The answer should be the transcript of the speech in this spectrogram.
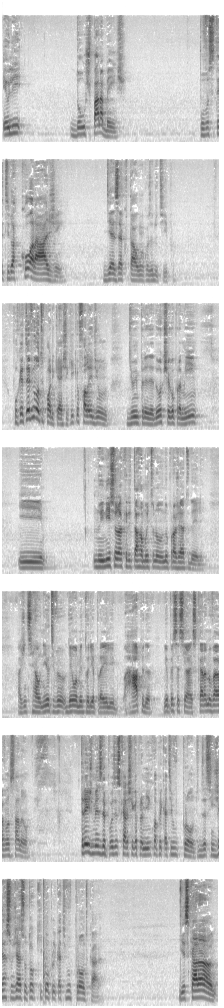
eu lhe dou os parabéns por você ter tido a coragem de executar alguma coisa do tipo. Porque teve um outro podcast aqui que eu falei de um, de um empreendedor que chegou para mim e no início eu não acreditava muito no, no projeto dele. A gente se reuniu, eu tive, dei uma mentoria para ele rápida e eu pensei assim, ah, esse cara não vai avançar não. Três meses depois esse cara chega para mim com o aplicativo pronto, diz assim, Gerson, Gerson, eu tô aqui com o aplicativo pronto, cara. E esse cara,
